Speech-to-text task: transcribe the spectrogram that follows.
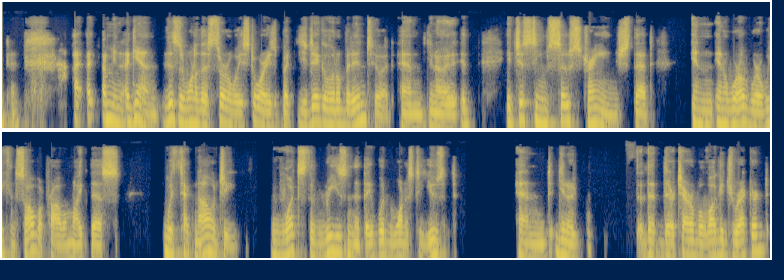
Okay. I, I, I, mean, again, this is one of those throwaway stories, but you dig a little bit into it, and you know, it it just seems so strange that in in a world where we can solve a problem like this with technology, what's the reason that they wouldn't want us to use it? And you know, that their terrible luggage record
